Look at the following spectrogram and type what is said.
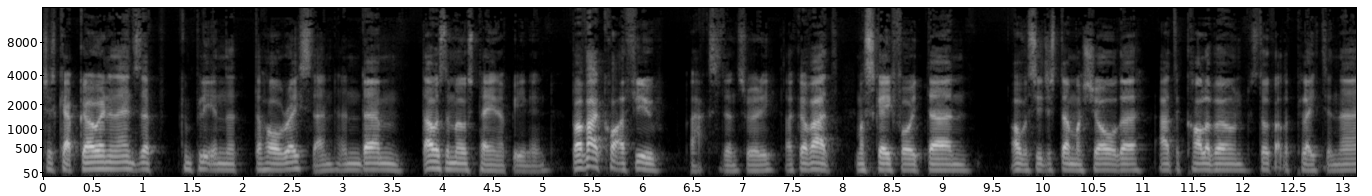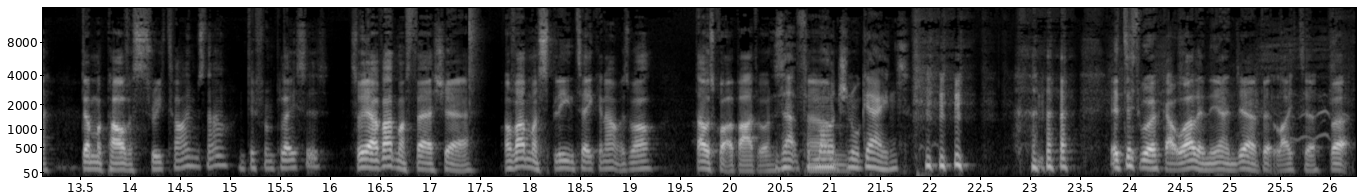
just kept going, and ended up completing the the whole race then. And um, that was the most pain I've been in. But I've had quite a few accidents really. Like I've had my scaphoid done, obviously just done my shoulder, had the collarbone, still got the plate in there. Done my pelvis three times now in different places. So yeah, I've had my fair share. I've had my spleen taken out as well. That was quite a bad one. Is that for Um, marginal gains? it did work out well in the end, yeah, a bit lighter. But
